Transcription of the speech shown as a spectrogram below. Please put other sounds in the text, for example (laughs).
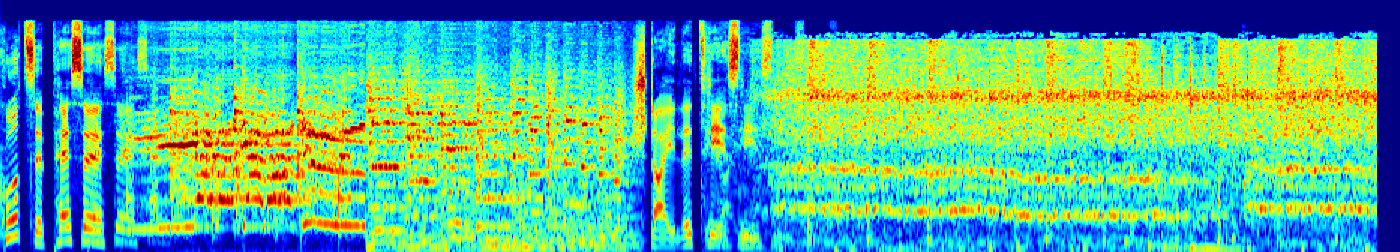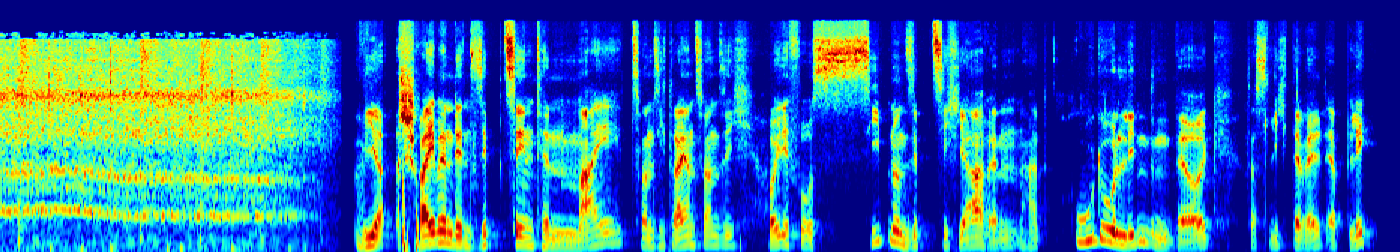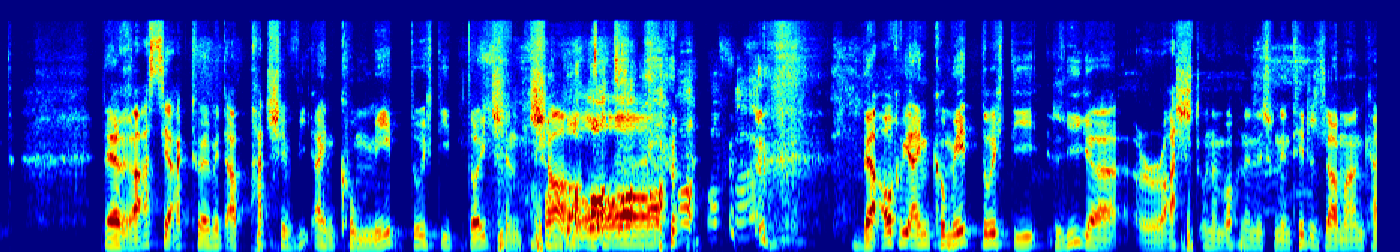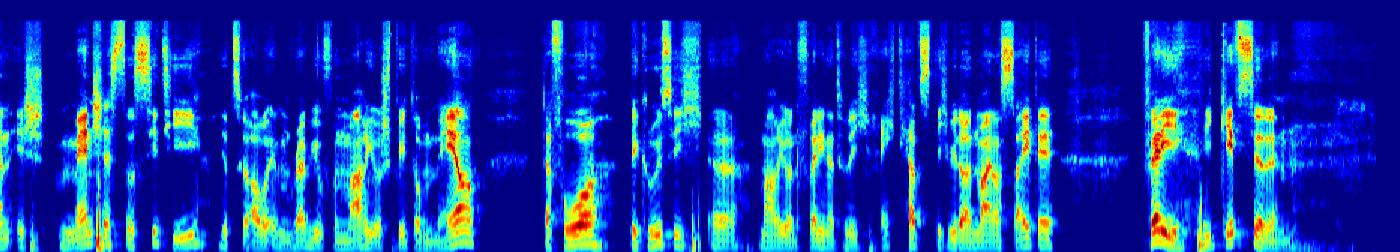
Kurze Pässe. Steile Thesen. Wir schreiben den 17. Mai 2023. Heute vor 77 Jahren hat Udo Lindenberg das Licht der Welt erblickt. Der rast ja aktuell mit Apache wie ein Komet durch die deutschen (laughs) Charts. Oh, Wer auch wie ein Komet durch die Liga rusht und am Wochenende schon den Titel klar machen kann, ist Manchester City. Hierzu aber im Review von Mario später mehr. Davor begrüße ich äh, Mario und Freddy natürlich recht herzlich wieder an meiner Seite. Freddy, wie geht's dir denn?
